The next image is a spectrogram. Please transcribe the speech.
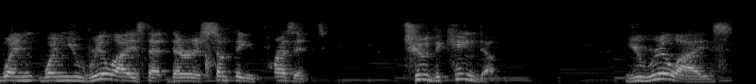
when when you realize that there is something present to the kingdom you realize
